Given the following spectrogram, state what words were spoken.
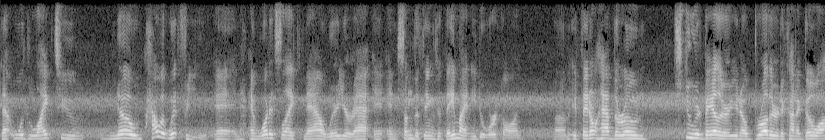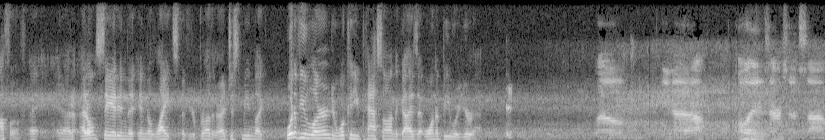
that would like to know how it went for you and, and what it's like now, where you're at, and, and some of the things that they might need to work on um, if they don't have their own Stewart Baylor, you know, brother to kind of go off of. A- And I, I don't say it in the in the lights of your brother. I just mean like, what have you learned, and what can you pass on to guys that want to be where you're at? Well, you know, I've always, ever since I've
